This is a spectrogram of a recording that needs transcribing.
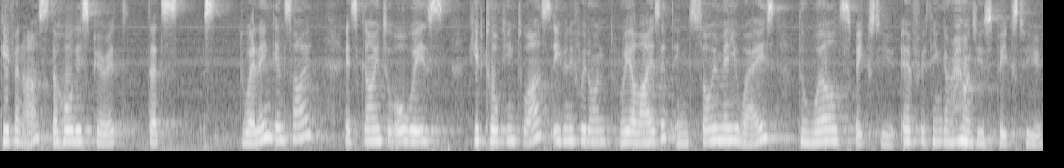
given us the Holy Spirit that's dwelling inside. It's going to always keep talking to us, even if we don't realize it in so many ways. The world speaks to you, everything around you speaks to you.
